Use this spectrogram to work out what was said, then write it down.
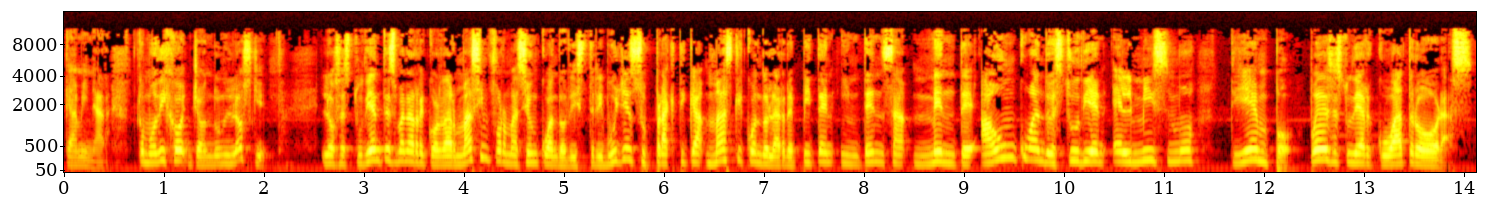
caminar. Como dijo John Dunlowski, los estudiantes van a recordar más información cuando distribuyen su práctica más que cuando la repiten intensamente, aun cuando estudien el mismo tiempo. Puedes estudiar cuatro horas.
